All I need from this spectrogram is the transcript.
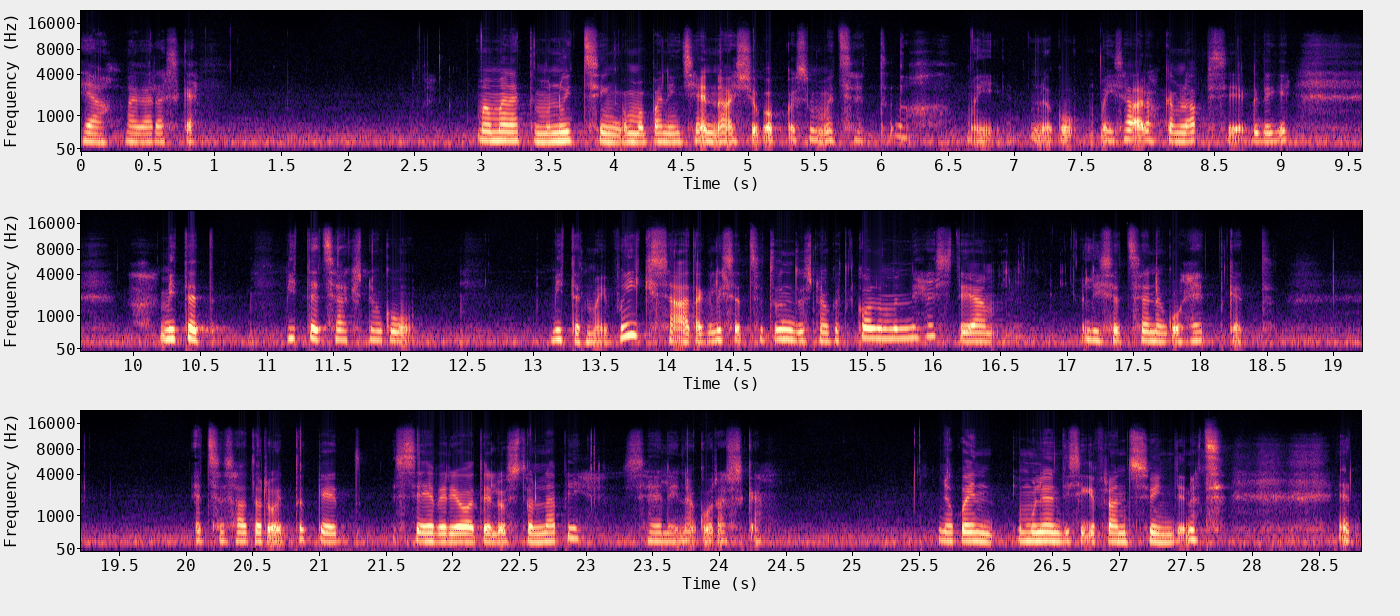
Jah, väga raske. ma mäletan, ma nutsin, kui ma panin siia enne asju kokku, siis ma mõtlesin, et oh, ma ei, nagu, ma ei saa rohkem lapsi ja kuidagi mitte, et, mitte, et see oleks nagu, mitte, et ma ei võiks saada, aga lihtsalt see tundus nagu, et kolm on nii hästi ja lihtsalt see nagu hetk, et, et sa saad aru, et okei okay,, et see periood elust on läbi, see oli nagu raske. nagu end-, mul ei olnud isegi Franz sündinud. et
